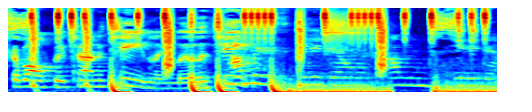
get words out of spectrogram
Come on, quit trying to cheat, like little cheat. I'm gonna just get it. I'm gonna just get it.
